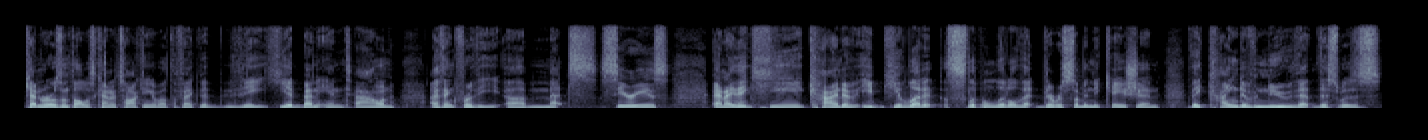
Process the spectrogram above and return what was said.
Ken Rosenthal was kind of talking about the fact that they he had been in town, I think, for the uh, Mets series, and I think he kind of he, he let it slip a little that there was some indication they kind of knew that this was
